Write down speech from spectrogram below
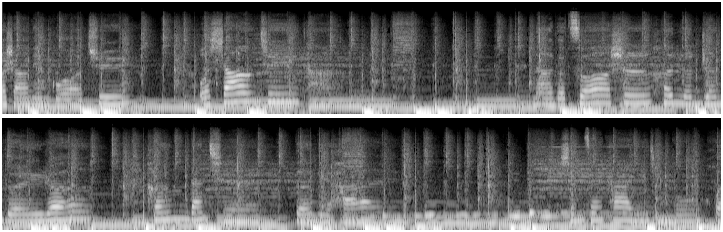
多少年过去我想起她那个做事很认真对人很胆怯的女孩。现在她已经不会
